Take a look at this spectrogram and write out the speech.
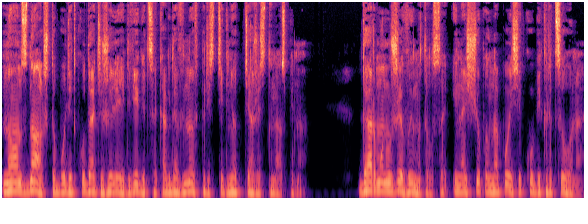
Но он знал, что будет куда тяжелее двигаться, когда вновь пристегнет тяжесть на спину. Дармон уже вымотался и нащупал на поясе кубик рациона.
